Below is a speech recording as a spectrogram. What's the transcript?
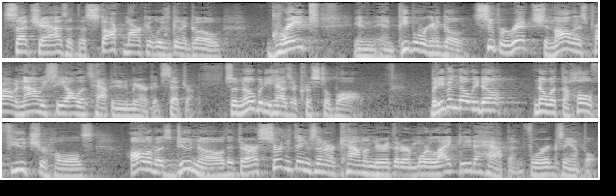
such as that the stock market was going to go great and, and people were going to go super rich and all this problem. Now we see all that's happening in America, etc. So nobody has a crystal ball. But even though we don't know what the whole future holds, all of us do know that there are certain things in our calendar that are more likely to happen. For example,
